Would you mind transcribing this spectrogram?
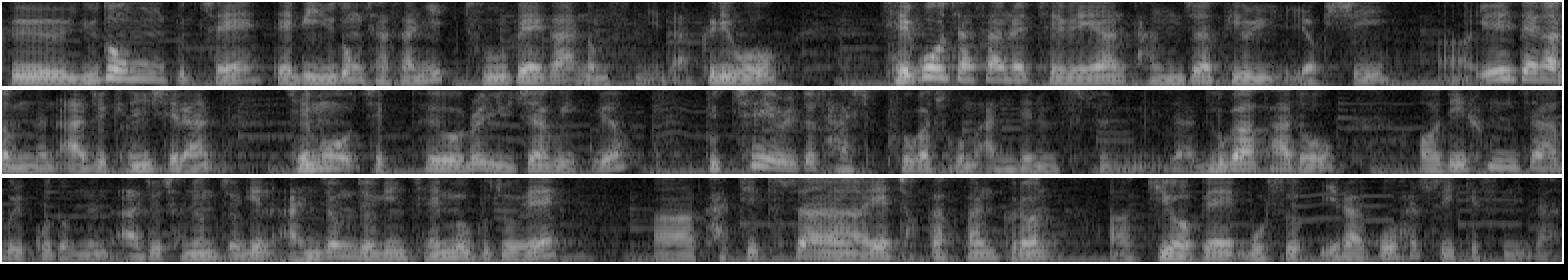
그 유동 부채 대비 유동 자산이 두 배가 넘습니다. 그리고 재고 자산을 제외한 당좌 비율 역시 1배가 어, 넘는 아주 견실한 재무제표를 유지하고 있고요. 부채율도 40%가 조금 안 되는 수준입니다. 누가 봐도 어디 흠잡을 곳 없는 아주 전형적인 안정적인 재무 구조의 어, 가치 투자에 적합한 그런 어, 기업의 모습이라고 할 수 있겠습니다.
